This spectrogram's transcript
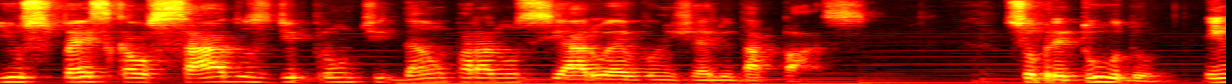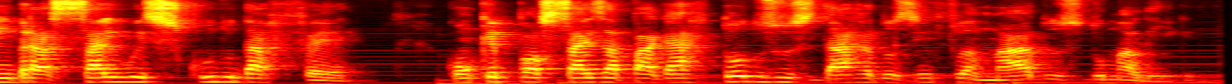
e os pés calçados de prontidão para anunciar o evangelho da paz. Sobretudo, embraçai o escudo da fé, com que possais apagar todos os dardos inflamados do maligno.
